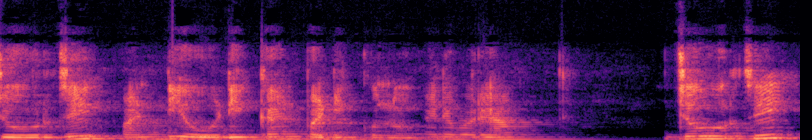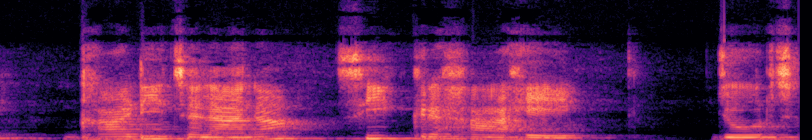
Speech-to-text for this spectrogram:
ജോർജ് വണ്ടി ഓടിക്കാൻ പഠിക്കുന്നു. എന്ന് പറയാം? ജോർജ് ഗാഡി ചലാന സീഖ് രഹാ ഹേ ജോർജ്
